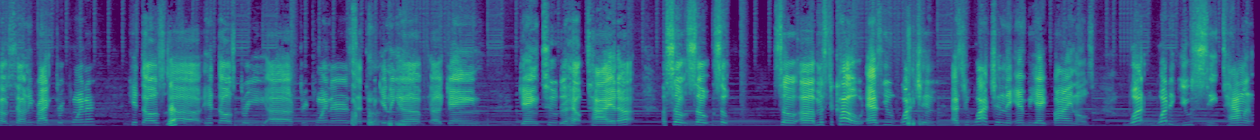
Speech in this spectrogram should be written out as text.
Coach Tony, right? Three pointer. Hit those, yep. uh, hit those three, uh, three pointers at the beginning of uh, game, game two to help tie it up. Uh, so, so, so so uh, Mr. Code, as you watching as you watching the NBA Finals, what what do you see talent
